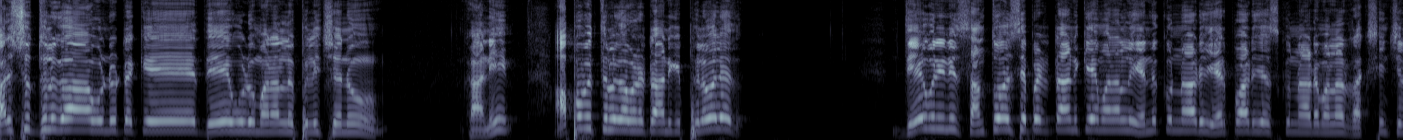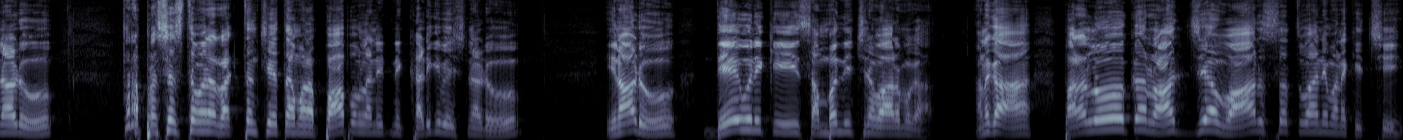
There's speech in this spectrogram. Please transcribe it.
పరిశుద్ధులుగా ఉండుటకే దేవుడు మనల్ని పిలిచెను. కానీ అపవిత్రులుగా ఉండటానికి పిలవలేదు. దేవునిని సంతోషపెట్టడానికే మనల్ని ఎన్నుకున్నాడు ఏర్పాటు చేసుకున్నాడు మనల్ని రక్షించినాడు. తన ప్రశస్తమైన రక్తం చేత మన పాపములన్నింటినీ కడిగి వేసినాడు. ఈనాడు దేవునికి సంబంధించిన వారముగా అనగా పరలోక రాజ్య వారసత్వాన్ని మనకిచ్చి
